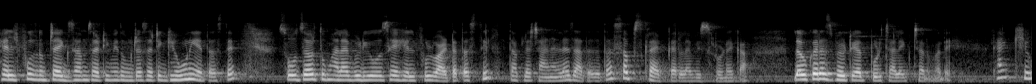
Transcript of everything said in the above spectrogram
हेल्पफुल तुमच्या एक्झामसाठी मी तुमच्यासाठी घेऊन येत असते. सो जर तुम्हाला व्हिडिओज हे हेल्पफुल वाटत असतील तर आपल्या चॅनलला जाता जाता सबस्क्राईब करायला विसरू नका. लवकरच भेटूयात पुढच्या लेक्चरमध्ये थँक्यू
